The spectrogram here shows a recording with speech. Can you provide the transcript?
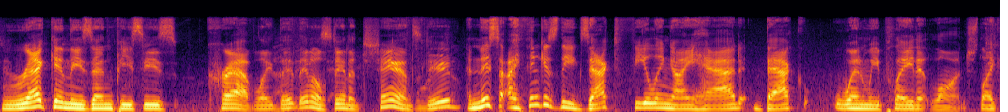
wrecking these NPCs crap. Like, they, they don't stand a chance, dude. And this, I think, is the exact feeling I had back when we played at launch. Like,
